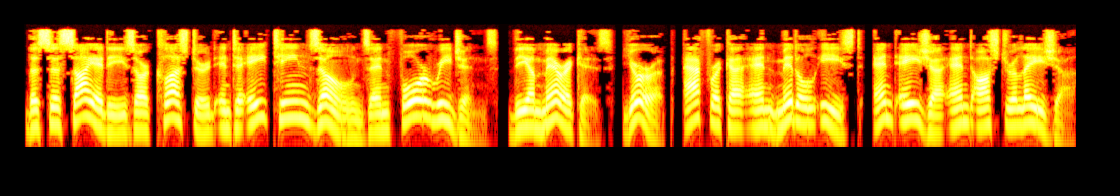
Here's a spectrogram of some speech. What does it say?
The societies are clustered into 18 zones and four regions, the Americas, Europe, Africa and Middle East, and Asia and Australasia.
